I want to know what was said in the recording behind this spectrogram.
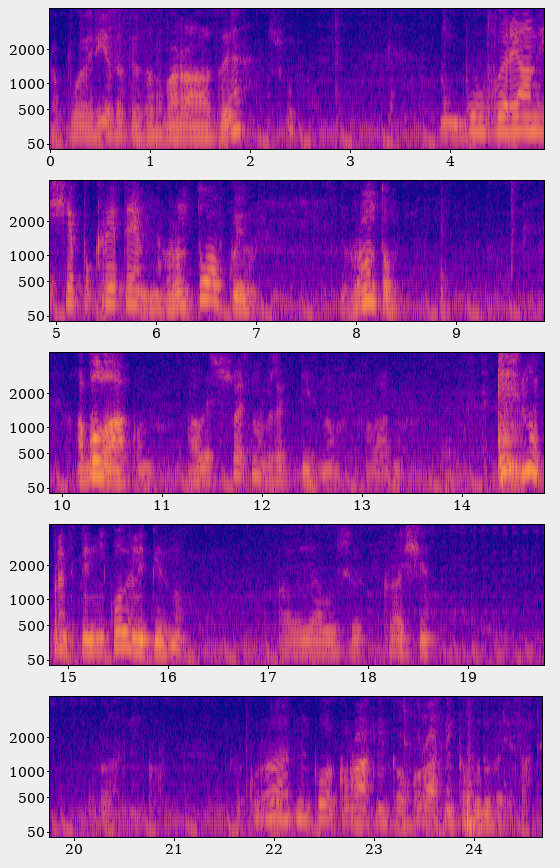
Або різати за два рази. Щоб Ну, Був варіант ще покрити ґрунтовкою, ґрунтом або лаком. Але щось ну, вже пізно. Ладно. Ну, в принципі, ніколи не пізно. Але я лише краще Акуратненько, акуратненько, акуратненько буду вирізати.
